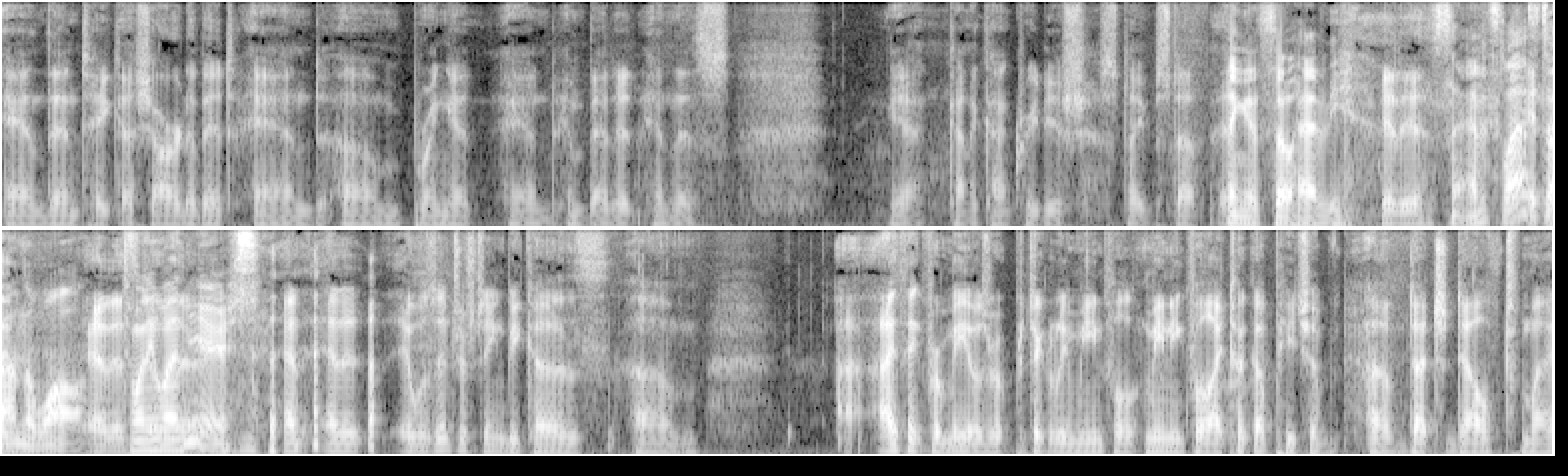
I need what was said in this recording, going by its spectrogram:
and then take a shard of it and um, bring it and embed it in this, yeah, kind of concrete-ish type stuff. Thing is so heavy, it is. and it's lasted it's on the wall. And it's 21 years. and and it, it was interesting because um, I, I think for me it was particularly meaningful. Meaningful. I took a peach of, of Dutch Delft, my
